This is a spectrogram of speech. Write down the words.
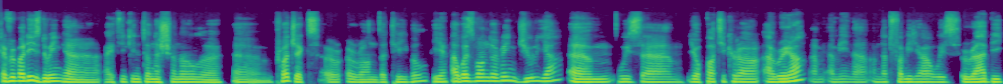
everybody is doing uh, i think international uh, um, projects ar- around the table here i was wondering julia um, with um, your particular area i, I mean uh, i'm not familiar with arabic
